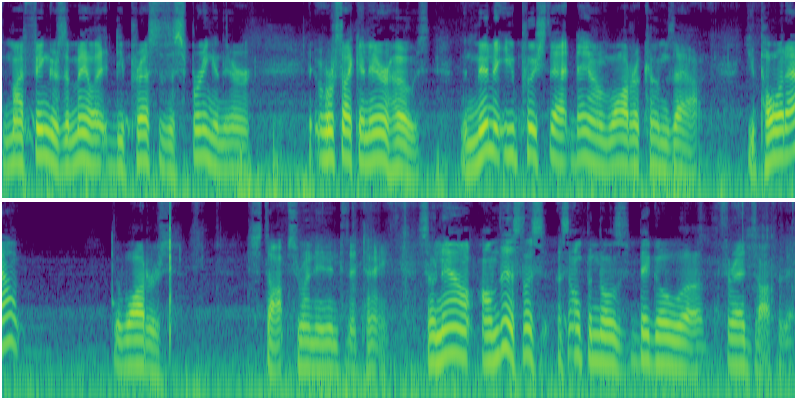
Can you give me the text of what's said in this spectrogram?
my finger's the male, it depresses a spring in there. It works like an air hose. The minute you push that down, water comes out. You pull it out, the water stops running into the tank. So now on this, let's, let's open those big old uh, threads off of there.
